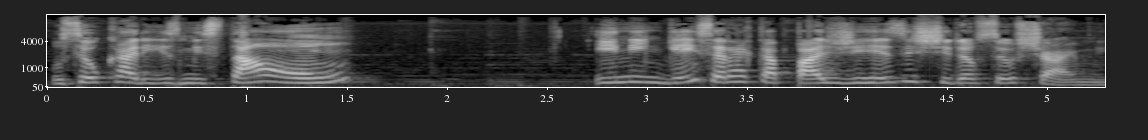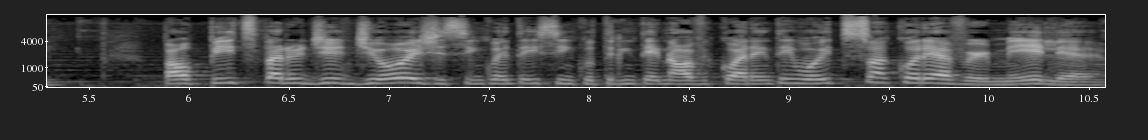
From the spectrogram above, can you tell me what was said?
O seu carisma está on e ninguém será capaz de resistir ao seu charme. Palpites para o dia de hoje, 55, 39, 48, sua cor é a vermelha.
